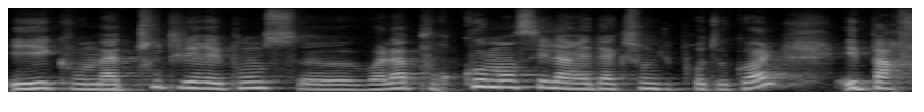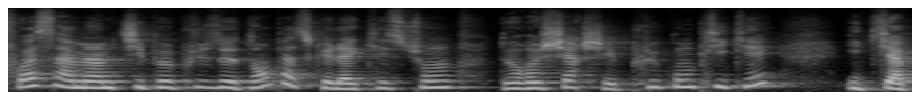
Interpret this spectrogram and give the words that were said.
et qu'on a toutes les réponses euh, voilà, pour commencer la rédaction du protocole. Et parfois, ça met un petit peu plus de temps parce que la question de recherche est plus compliquée et qu'il y a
